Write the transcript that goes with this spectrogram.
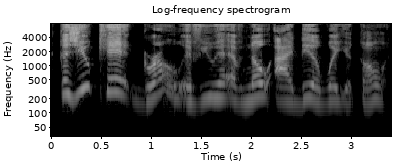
Because you can't grow if you have no idea where you're going.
